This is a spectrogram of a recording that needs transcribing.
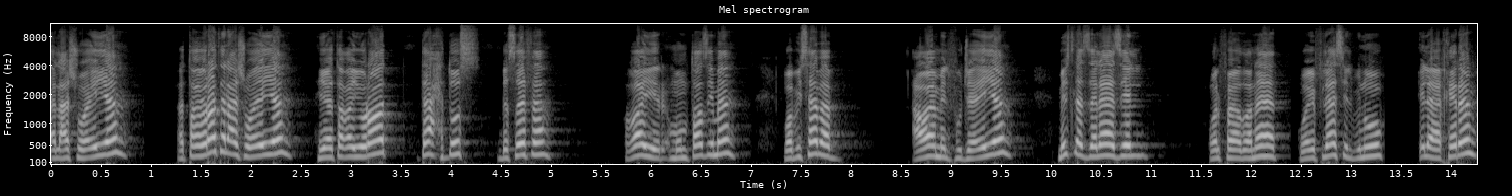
العشوائية. التغيرات العشوائية هي تغيرات تحدث بصفة غير منتظمة وبسبب عوامل فجائية مثل الزلازل والفيضانات وإفلاس البنوك إلى آخره.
